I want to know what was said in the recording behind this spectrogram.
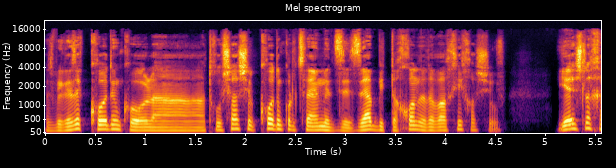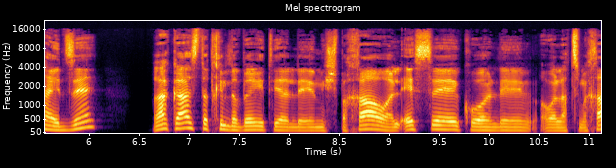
אז בגלל זה קודם כל, התחושה של קודם כל לציין את זה, זה הביטחון, זה הדבר הכי חשוב. יש לך את זה, רק אז תתחיל לדבר איתי על אה, משפחה או על עסק או על, אה, או על עצמך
